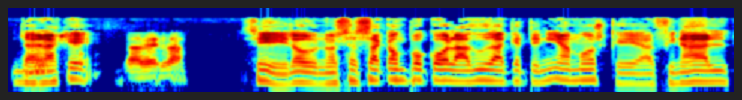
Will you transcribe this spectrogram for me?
La verdad Mucho, que la verdad. Sí, Lou, nos saca un poco la duda que teníamos, que al final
